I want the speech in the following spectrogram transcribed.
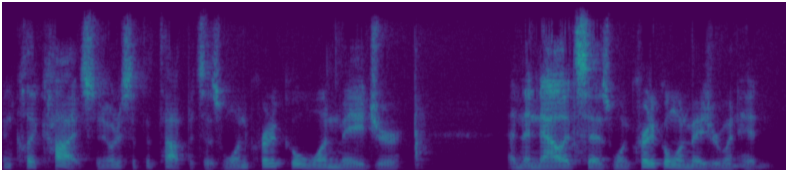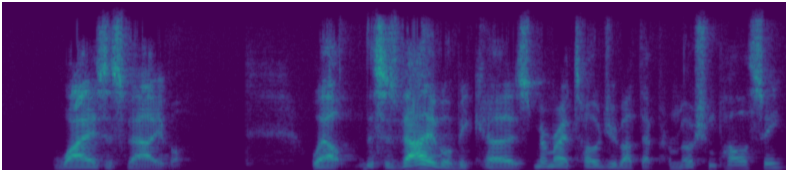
and click hide. So notice at the top it says one critical, one major, and then now it says one critical, one major, one hidden. Why is this valuable? Well, this is valuable because remember I told you about that promotion policy?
